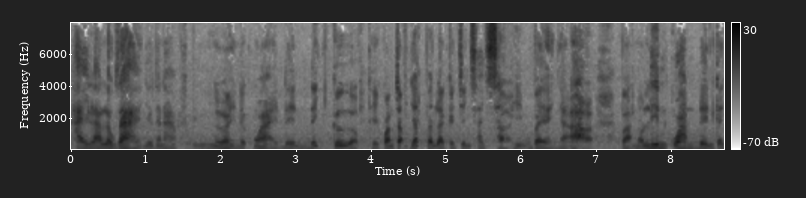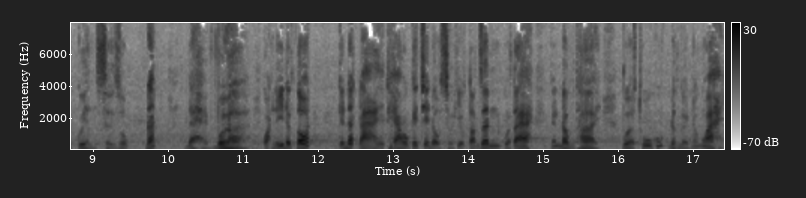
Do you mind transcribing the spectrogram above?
hay là lâu dài như thế nào những người nước ngoài đến định cư ở thì quan trọng nhất vẫn là cái chính sách sở hữu về nhà ở và nó liên quan đến cái quyền sử dụng đất để vừa quản lý được tốt cái đất đai theo cái chế độ sở hữu toàn dân của ta, nhưng đồng thời vừa thu hút được người nước ngoài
